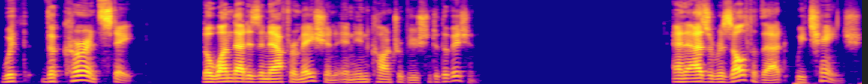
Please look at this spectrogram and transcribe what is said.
with the current state, the one that is in affirmation and in contribution to the vision. And as a result of that, we change.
